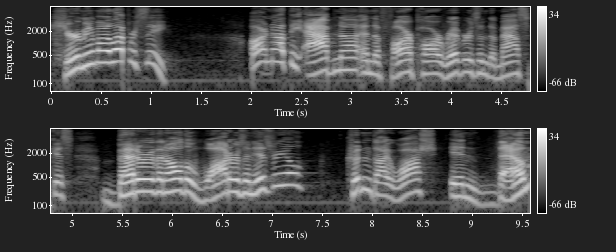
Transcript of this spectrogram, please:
cure me of my leprosy. Are not the Abana and the Pharpar rivers in Damascus better than all the waters in Israel? Couldn't I wash in them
